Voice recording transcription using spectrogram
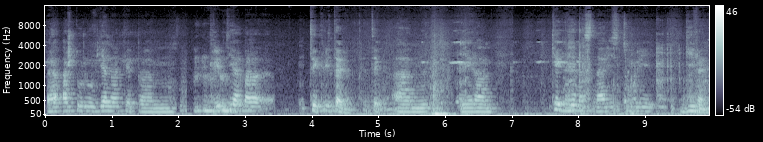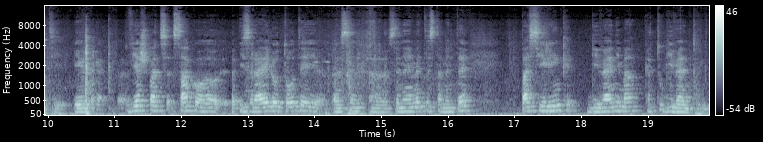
e, aš turiu vieną kaip um, kryptį arba tik kriterijų. Taip, um, um, kiekvienas narys turi gyventi. Ir viešpats sako Izraelio tautai sen, Senajame testamente, pasirink gyvenimą, kad tu gyventum.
